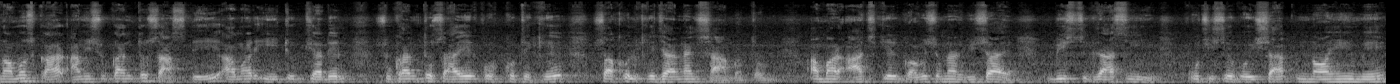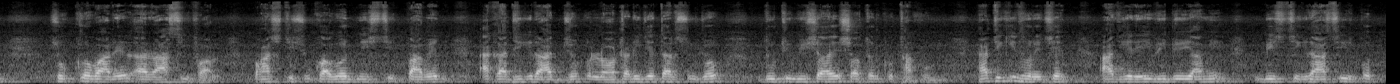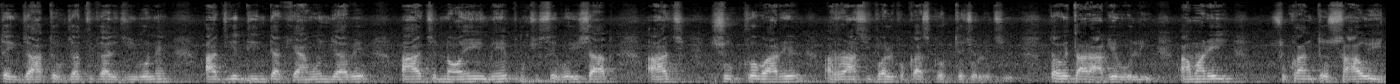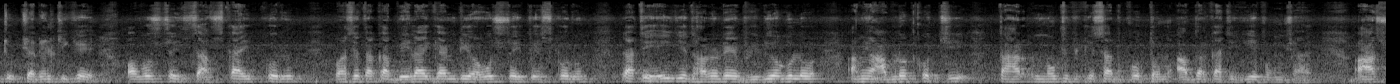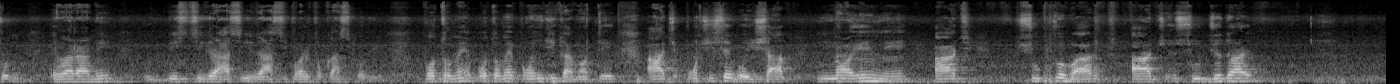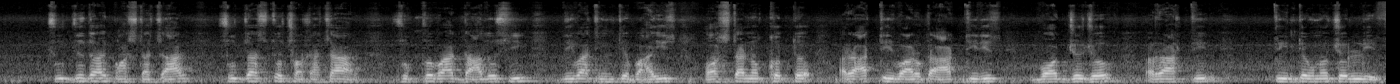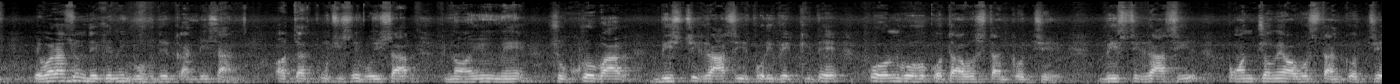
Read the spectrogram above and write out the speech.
নমস্কার, আমি সুকান্ত শাস্ত্রী। আমার ইউটিউব চ্যানেল সুকান্ত সাহের পক্ষ থেকে সকলকে জানাই স্বাগতম। আমার আজকের গবেষণার বিষয়, বৃশ্চিক রাশি, পঁচিশে বৈশাখ, নয়ই মে, শুক্রবারের আর রাশিফল। পাঁচটি সুখবর নিশ্চিত পাবেন। একাধিক রাজ্য লটারি জেতার সুযোগ, দুটি বিষয়ে সতর্ক থাকুন। হ্যাঁ ঠিকই ধরেছেন। আজকের এই ভিডিওই আমি বৃশ্চিক রাশির প্রত্যেক জাতক জাতিকার জীবনে আজকের দিনটা কেমন যাবে? আজ নয়ই মে, পঁচিশে বৈশাখ, আজ শুক্রবারের রাশিফল প্রকাশ করতে চলেছি। তবে তার আগে বলি, আমার এই সুকান্ত সাউ ইউটিউব চ্যানেলটিকে অবশ্যই সাবস্ক্রাইব করুন, পাশে থাকা বেল আইকনটি অবশ্যই প্রেস করুন, যাতে এই যে ধরনের ভিডিওগুলো আমি আপলোড করছি, তার নোটিফিকেশান প্রথম আপনার কাছে গিয়ে পৌঁছায়। আসুন, এবার আমি বৃশ্চিক রাশির রাশিফল প্রকাশ করি। প্রথমে প্রথমে পঞ্জিকা মতে, আজ পঁচিশে বৈশাখ, নয় মে, আজ শুক্রবার, আজ সূর্যোদয় সূর্যোদয় পাঁচটা চার, সূর্যাস্ত ছটা চার, শুক্রবার দ্বাদশী, দিবা তিনটে বাইশ হস্তা নক্ষত্র, রাত্রি বারোটা আটত্রিশ, বজ্রযোগ, রাত্রি তিনটে উনচল্লিশ। এবার আসুন দেখে নিই গ্রহদের কন্ডিশান অর্থাৎ পঁচিশে বৈশাখ, নয়ই মে, শুক্রবার, বৃশ্চিক রাশির পরিপ্রেক্ষিতে কোন গ্রহ কোথা অবস্থান করছে? বৃশ্চিক রাশির পঞ্চমে অবস্থান করছে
